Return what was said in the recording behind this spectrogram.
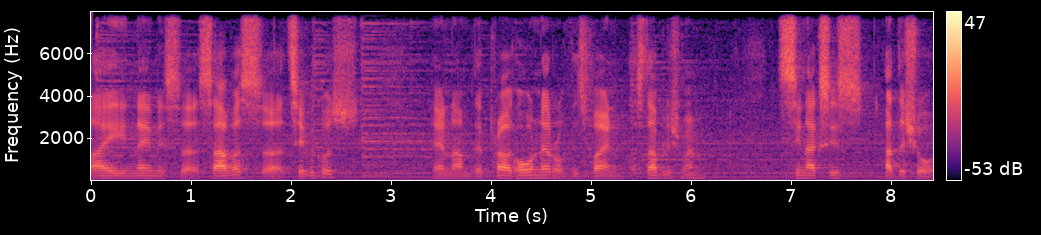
My name is uh, Savas uh, Tsivikos, and I'm the proud owner of this fine establishment, Synaxis at the Shore.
